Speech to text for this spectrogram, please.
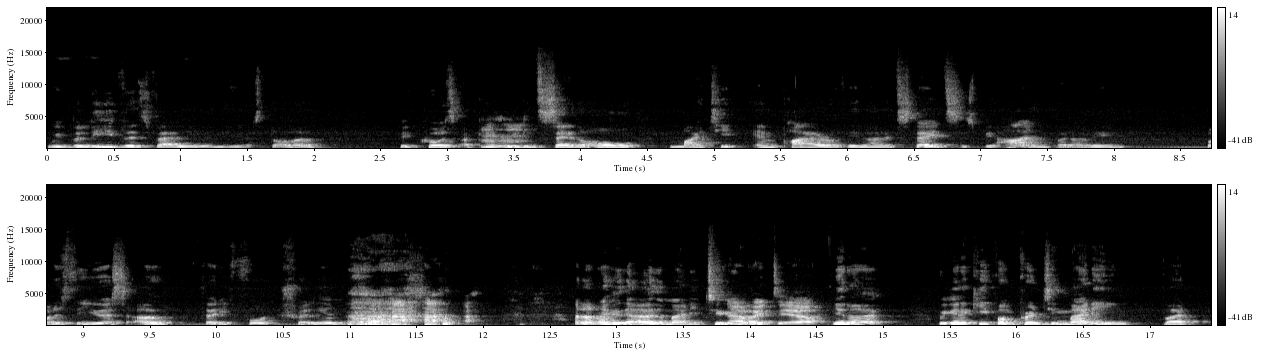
We believe there's value in the US dollar because, okay, we Mhm. can say the whole mighty empire of the United States is behind, but I mean, what does the US owe? $34 trillion? I don't know who they owe the money to. no but, big deal. You know, we're going to keep on printing money, but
